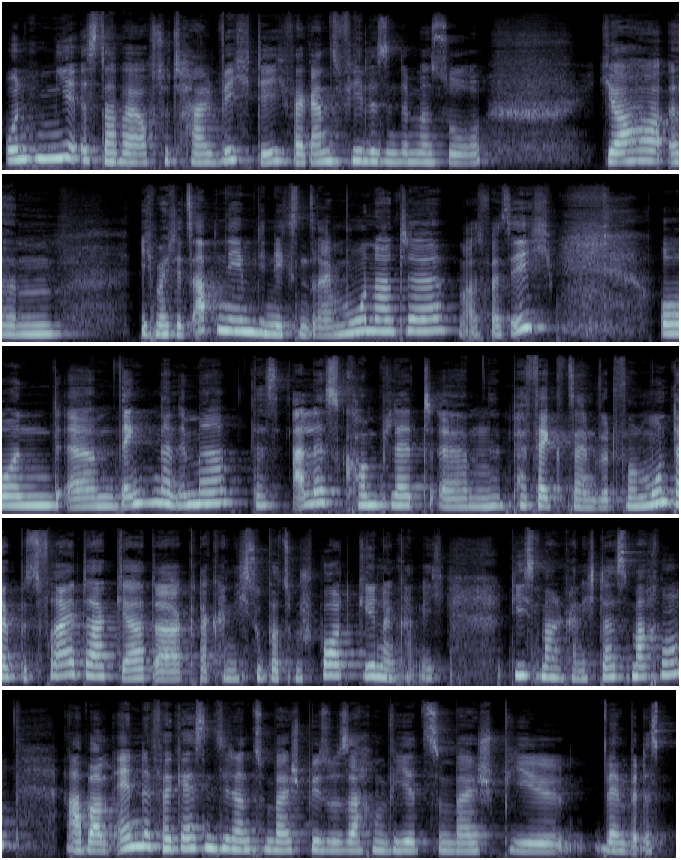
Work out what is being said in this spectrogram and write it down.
und mir ist dabei auch total wichtig, weil ganz viele sind immer so, ja, ähm, ich möchte jetzt abnehmen, die nächsten drei Monate, was weiß ich. Und ähm, denken dann immer, dass alles komplett ähm, perfekt sein wird. Von Montag bis Freitag, ja, da, da kann ich super zum Sport gehen, dann kann ich dies machen, kann ich das machen. Aber am Ende vergessen sie dann zum Beispiel so Sachen wie jetzt zum Beispiel, wenn wir das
